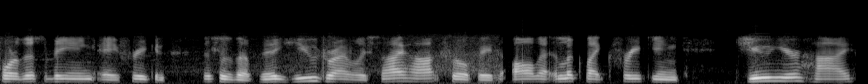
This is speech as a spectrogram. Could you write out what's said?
For this being a freaking, this is the big, huge rivalry, Cy-Hawk Trophy, all that. It looked like freaking junior high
